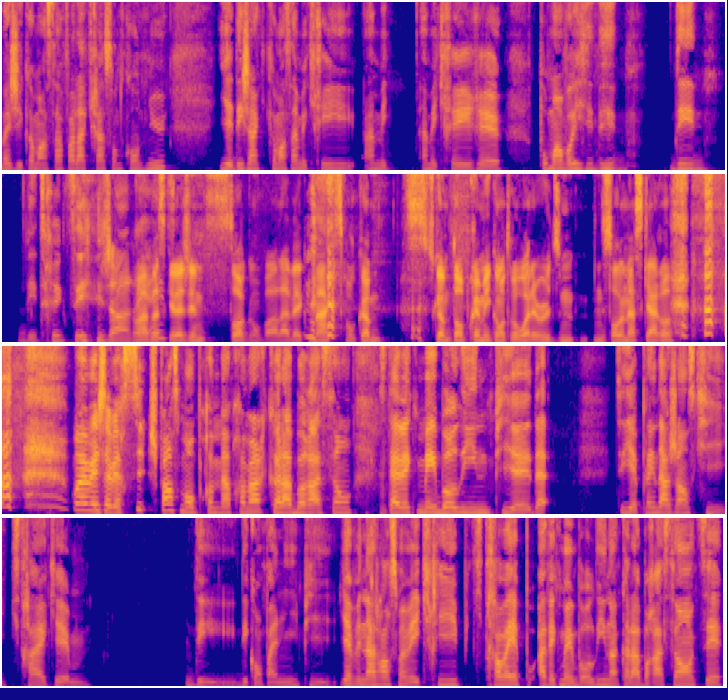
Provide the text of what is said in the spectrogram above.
ben, j'ai commencé à faire la création de contenu. Il y a des gens qui commencent à m'écrire, à m'é- à m'écrire euh, pour m'envoyer des, des, des trucs, tu sais, genre. Ouais, parce que là, j'ai une petite histoire qu'on parlait avec Max pour comme, c'est comme ton premier contrat, whatever, du- une histoire de mascara. Ouais, mais j'avais reçu, je pense, mon, ma première collaboration, c'était avec Maybelline. Puis, euh, da- tu sais, il y a plein d'agences qui, qui travaillent avec, euh, des, des compagnies. Puis il y avait une agence qui m'avait écrit, puis qui travaillait avec Maybelline en collaboration, qui disait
